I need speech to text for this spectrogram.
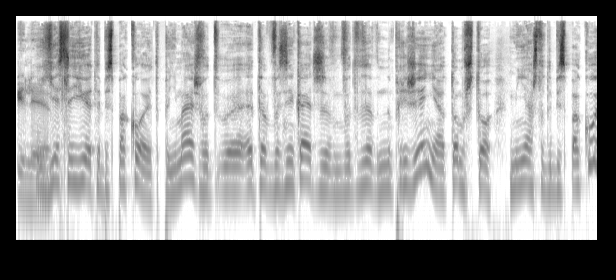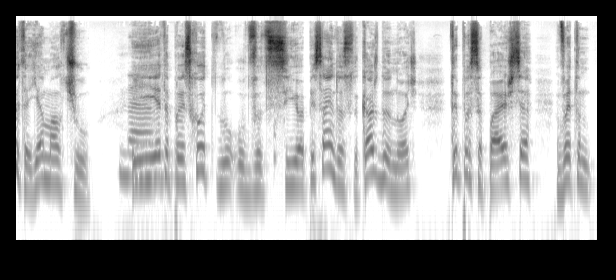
Или... Если ее это беспокоит, понимаешь, вот э, это возникает же вот это напряжение о том, что меня что-то беспокоит, а я молчу. Да. И это происходит ну, вот с ее описанием, то есть каждую ночь ты просыпаешься в этом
